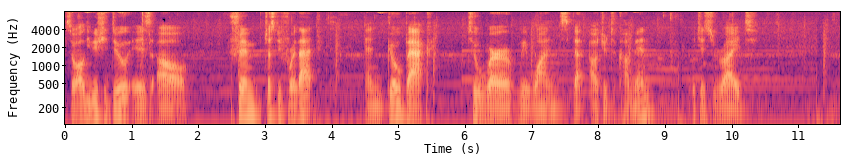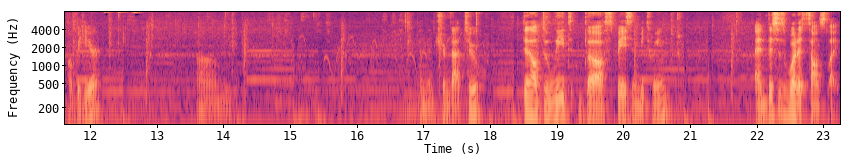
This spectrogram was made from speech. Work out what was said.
So all you should do is I'll trim just before that and go back to where we want that outro to come in, which is right over here. Um, and then trim that too. Then I'll delete the space in between. And this is what it sounds like.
